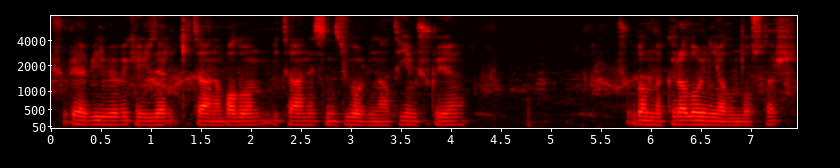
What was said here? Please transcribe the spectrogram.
Şuraya bir bebek ejder, iki tane balon, bir tane sinsi goblin atayım şuraya. Şuradan da kral oynayalım dostlar.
